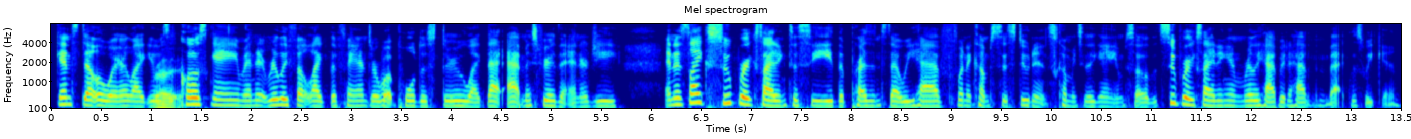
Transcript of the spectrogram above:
against Delaware. Like it was a close game, and it really felt like the fans are what pulled us through. Like that atmosphere, the energy, and it's like super exciting to see the presence that we have when it comes to students coming to the game. So it's super exciting, and really happy to have them back this weekend.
